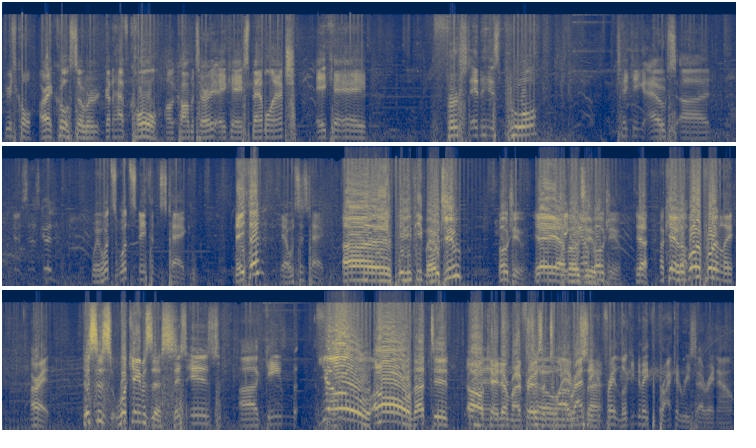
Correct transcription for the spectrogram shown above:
Here's Cole. All right, cool. So we're gonna have Cole on commentary, aka Spamalanche, aka first in his pool, taking out. Uh, okay, Sounds good. Wait, what's what's Nathan's tag? Nathan? Yeah, what's his tag? Uh, PvP Moju? Moju. Yeah, yeah, yeah, Moju. Moju. Yeah. Okay, but more importantly, All right. this is what game is this? This is uh, game. Yo! Oh, that did. Oh, okay, never mind. Freye's so, at uh, twenty Raziek percent. and Freye looking to make the bracket reset right now.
